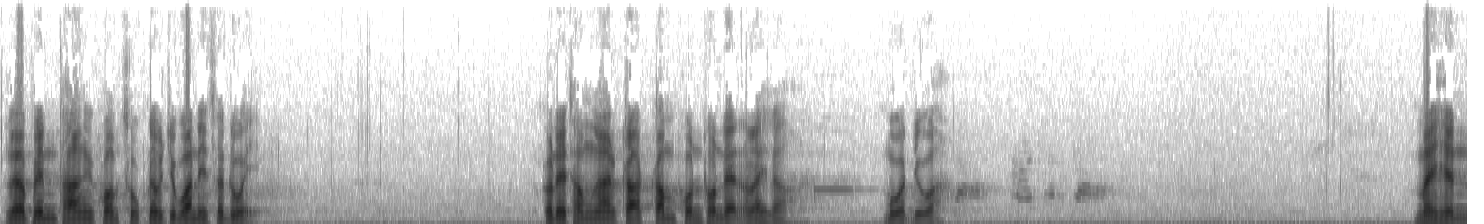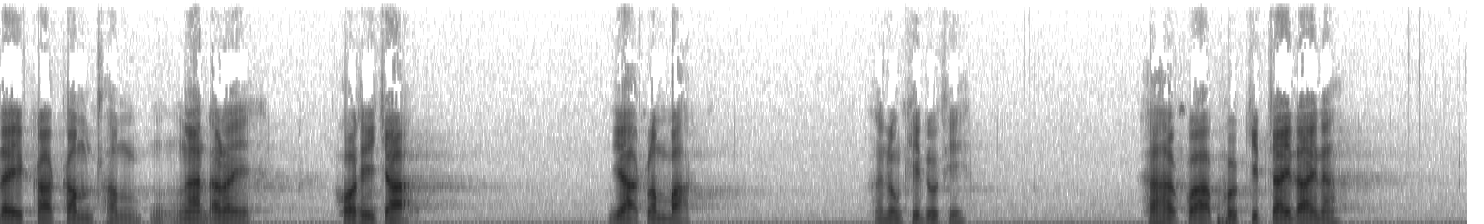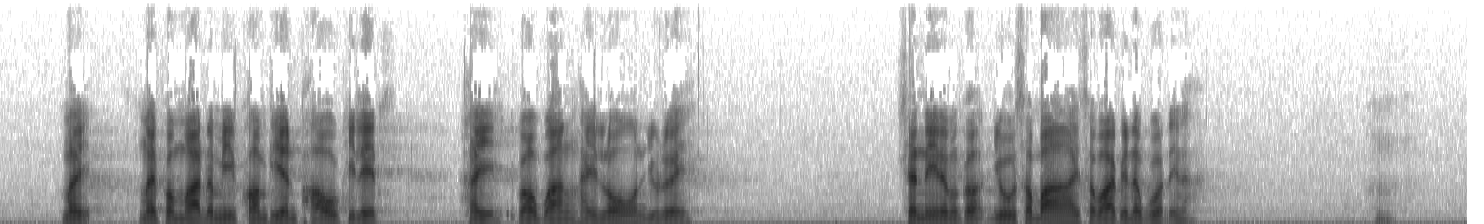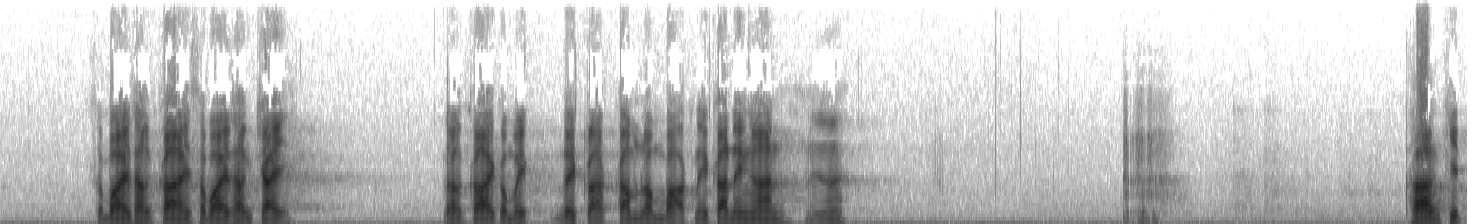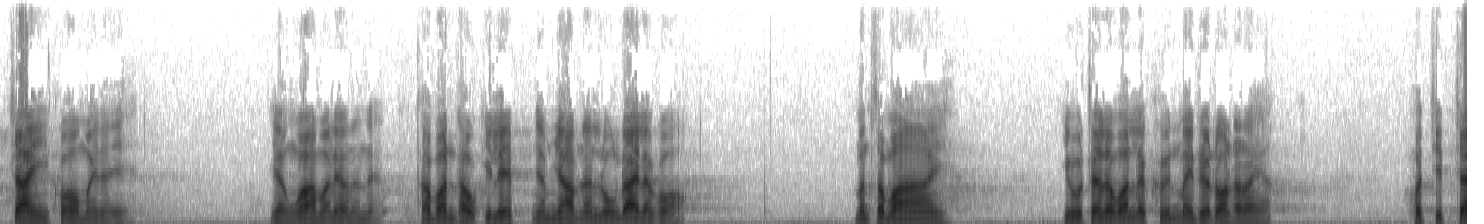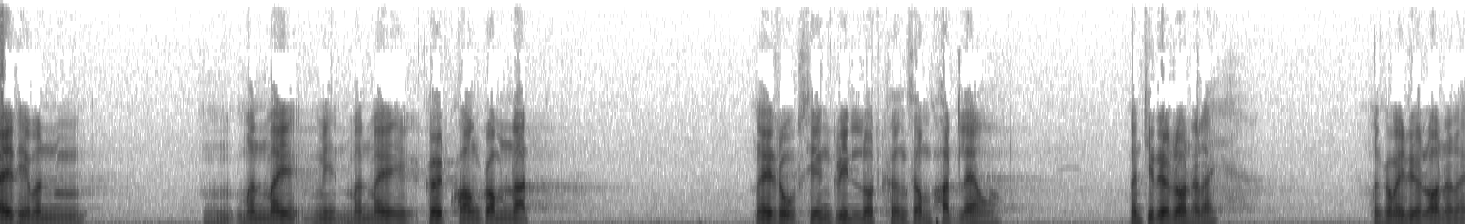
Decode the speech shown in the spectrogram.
แล้วเป็นทางแห่งความสุขในปัจจุบันนี้ซะด้วย ก็ได้ทำงานกากกรรมพ้นทนแดดอะไรล่ะ บวชอยู่อะ ไม่เห็นได้กากรรมทำงานอะไร พอที่จะยากลำบากลองคิดดูทีถ้าหากว่าฝึกจิตใจได้นะ ไม่ไม่ประมาทและมีความเพียรเผากิเลส ให้เบาบางให้โล้นอยู่เรื่อยเช่นนี้นะมันก็อยู่สบายสบายเป็นนักบวชนี่นะ สบายทั้งกาย สบายทั้งใจ ร่างกายก็ไม่ได้กลากกรรมลำบากในการในงานนะทางจิตใจก็ไม่ได้ อย่างว่ามาแล้วนั่นแหละถ้าบรรเทากิเลสหยาบนั้นลงได้แล้วก็ มันสบาย อยู่แต่ละวันและคืนไม่เดือดร้อนอะไรอะเพราะจิตใจที่มัน มันไม่มีมันไม่เกิดความกำหนัด ในรูปเสียงกลิ่นรสเครื่องสัมผัสแล้ว มันจะเดือดร้อนอะไร มันก็ไม่เดือดร้อนอะไร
